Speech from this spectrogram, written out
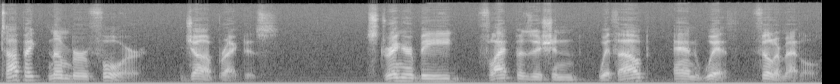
Topic number four, job practice. Stringer bead, flat position, without and with filler metal.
